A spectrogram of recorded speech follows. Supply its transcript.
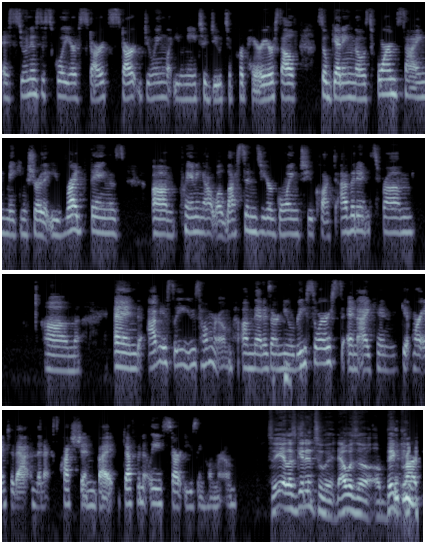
as soon as the school year starts start doing what you need to do to prepare yourself so getting those forms signed making sure that you've read things um, planning out what lessons you're going to collect evidence from. Um, and obviously use homeroom. Um, that is our new resource and i can get more into that in the next question but definitely start using homeroom. So yeah let's get into it. That was a, a big project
